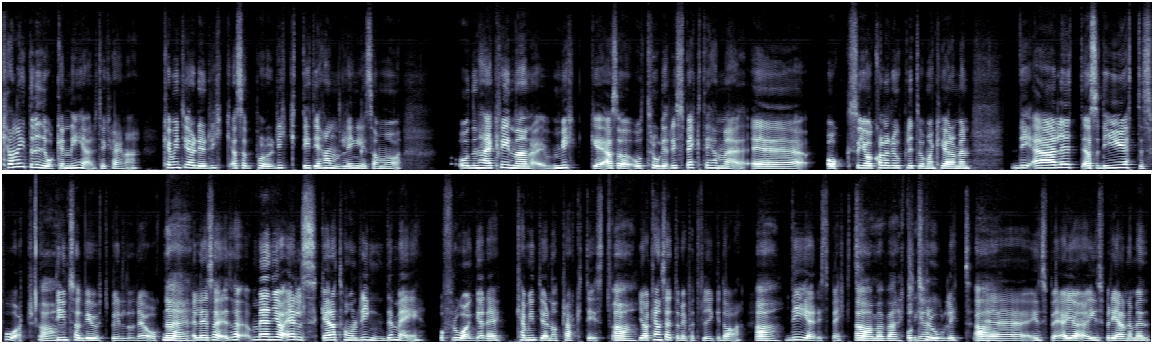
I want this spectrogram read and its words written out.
Kan inte vi åka ner till Ukraina? Kan vi inte göra det rik- alltså på riktigt i handling liksom? Och, och den här kvinnan, mycket, alltså otroligt respekt till henne. Eh, och så jag kollade upp lite vad man kan göra, men det är lite, alltså det är ju jättesvårt. Ja. Det är ju inte så att vi är utbildade och Nej. eller så här, men jag älskar att hon ringde mig och frågade, kan vi inte göra något praktiskt? Ja, Jag kan sätta mig på ett flyg idag. ja, Det är respekt. ja, men verkligen. Otroligt eh, inspir inspirerande, men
